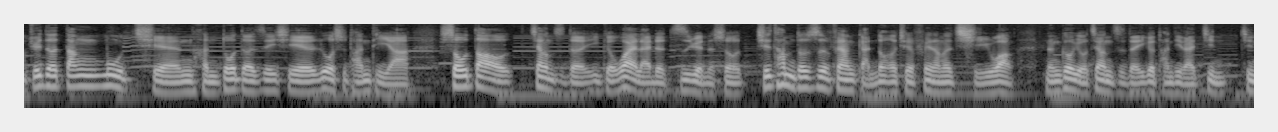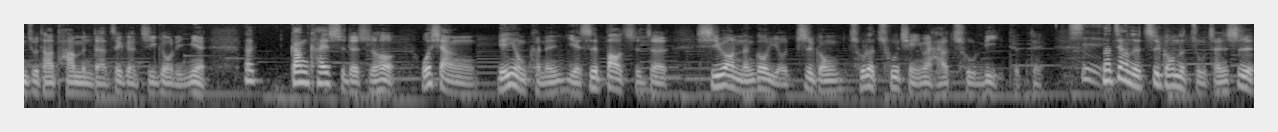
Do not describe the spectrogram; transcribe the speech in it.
觉得，当目前很多的这些弱势团体啊，收到这样子的一个外来的资源的时候，其实他们都是非常感动，而且非常的期望能够有这样子的一个团体来进进驻到他们的这个机构里面。那刚开始的时候，我想联勇可能也是抱持着希望能够有志工，除了出钱以外，还要出力，对不对？是。那这样的志工的组成是？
